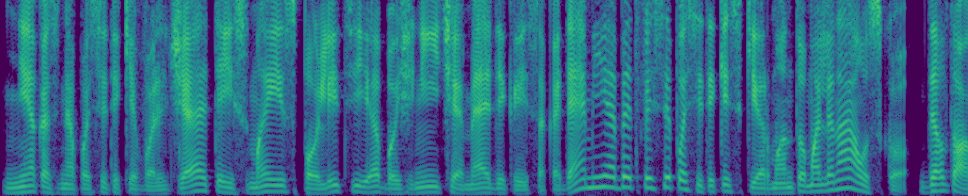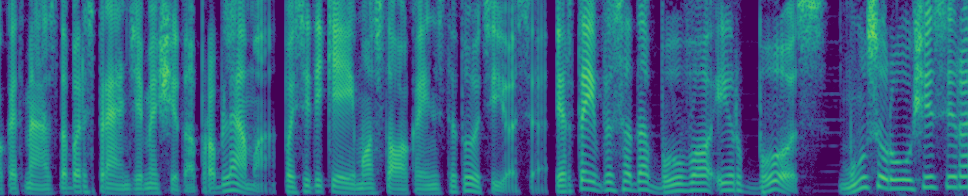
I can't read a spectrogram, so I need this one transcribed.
Niekas nepasitikė valdžia, teismais, policija, bažnyčia, medikais, akademija, bet visi pasitikė Skirmantu Malinausku. Dėl to, kad mes dabar sprendžiame šitą problemą - pasitikėjimo stoką institucijose. Ir tai visada buvo ir bus. Mūsų rūšis yra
